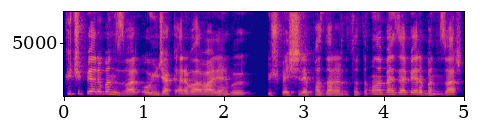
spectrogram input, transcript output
Küçük bir arabanız var. Oyuncak arabalar var yani bu 3-5 liraya pazarlarda satılan. Ona benzer bir arabanız var.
